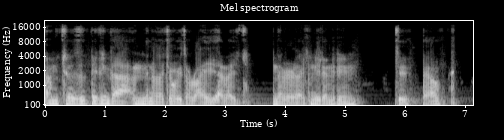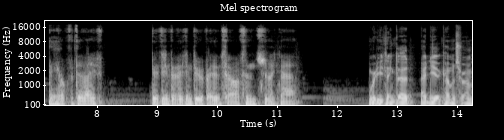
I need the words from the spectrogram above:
Um, because they think that men are like always alright and like never like need anything to help, any help with their life. They think that they can do it by themselves and shit like that. Where do you think that idea comes from?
